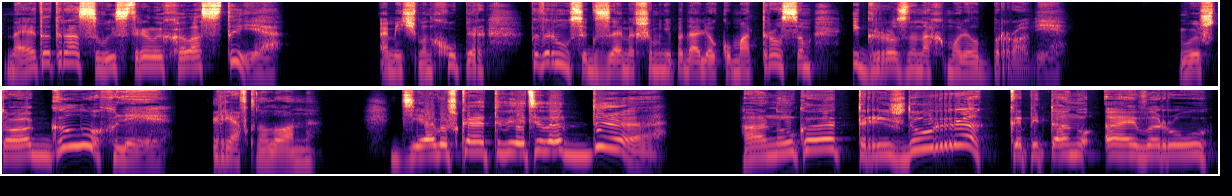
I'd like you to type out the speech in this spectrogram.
на этот раз выстрелы холостые». А Мичман Хупер повернулся к замершим неподалеку матросам и грозно нахмурил брови. «Вы что, оглохли?» — рявкнул он. «Девушка ответила «да». А ну-ка, трижды ура капитану Айвару!»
